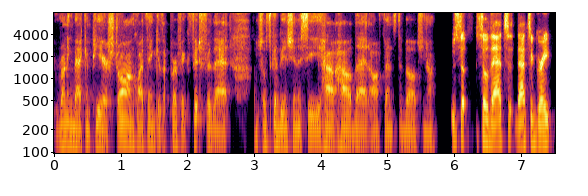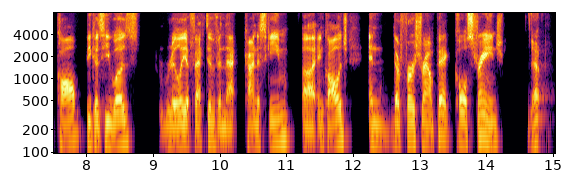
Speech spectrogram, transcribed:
running back in Pierre Strong, who I think is a perfect fit for that. Um, so it's going to be interesting to see how how that offense develops. You know, so so that's that's a great call because he was really effective in that kind of scheme uh, in college. And their first round pick, Cole Strange. Yep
